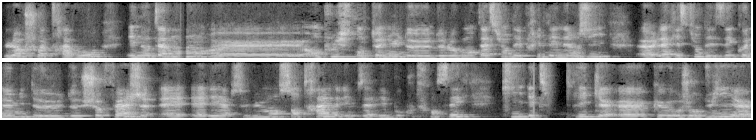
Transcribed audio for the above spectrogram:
leur choix de travaux et notamment, en plus, compte tenu de, l'augmentation des prix de l'énergie, la question des économies de, de chauffage elle, est absolument centrale et vous avez beaucoup de Français qui expliquent euh, qu'aujourd'hui, euh,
